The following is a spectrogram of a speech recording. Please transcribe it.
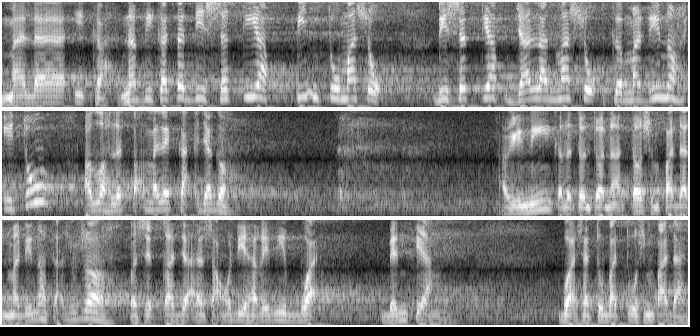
malaikah. Nabi kata di setiap pintu masuk, di setiap jalan masuk ke Madinah itu Allah letak malaikat jaga. Hari ini kalau tuan-tuan nak tahu sempadan Madinah tak susah. Pasal kerajaan Saudi hari ini buat bentiang. Buat satu batu sempadan.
